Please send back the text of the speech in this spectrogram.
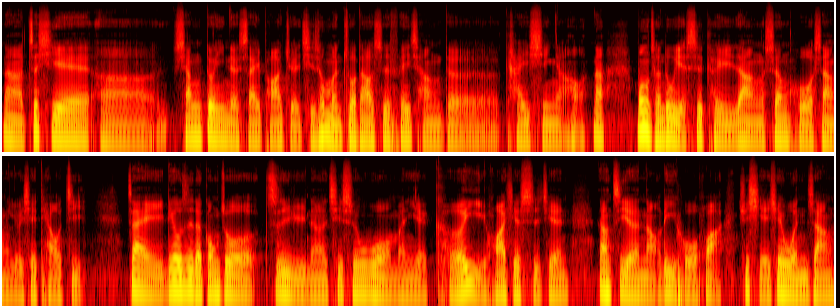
那这些呃相对应的 side project，其实我们做到是非常的开心啊哈。那某种程度也是可以让生活上有一些调剂，在六日的工作之余呢，其实我们也可以花一些时间，让自己的脑力活化，去写一些文章，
